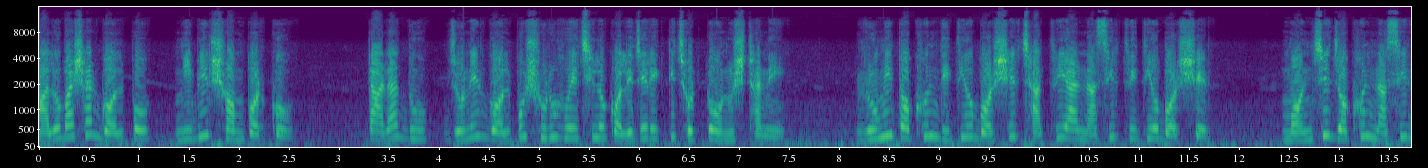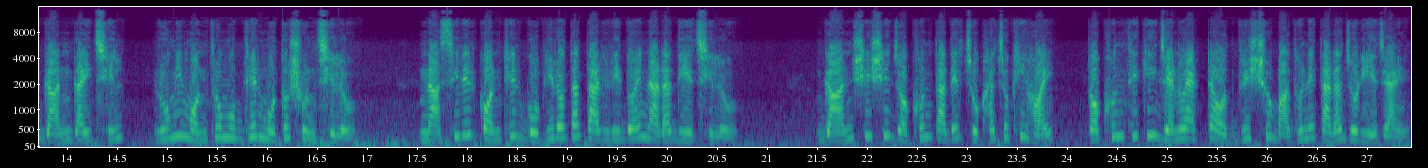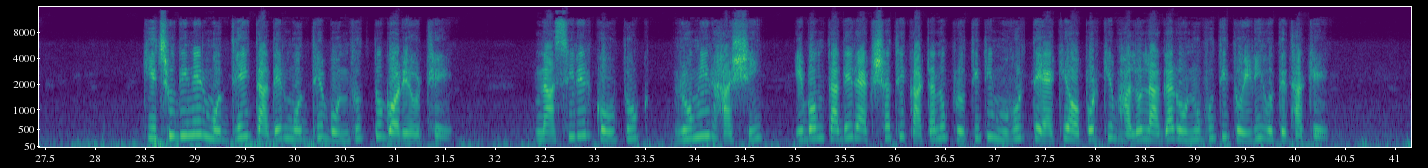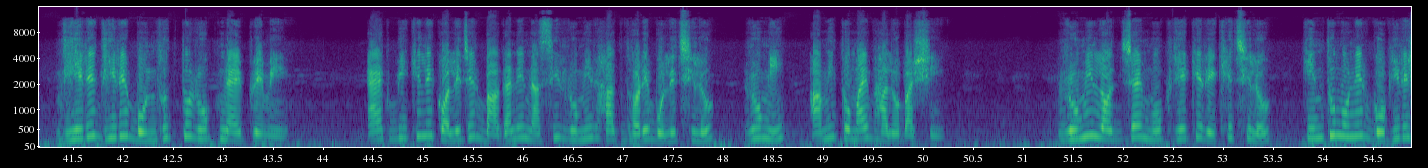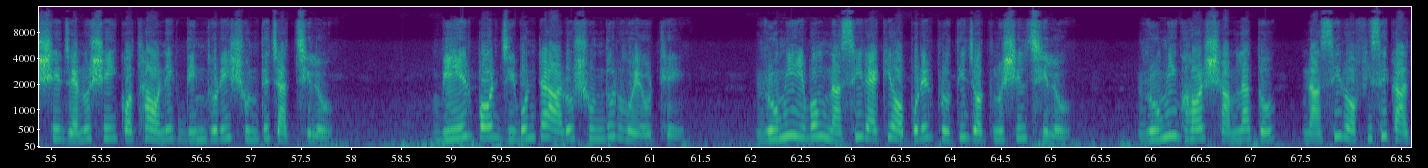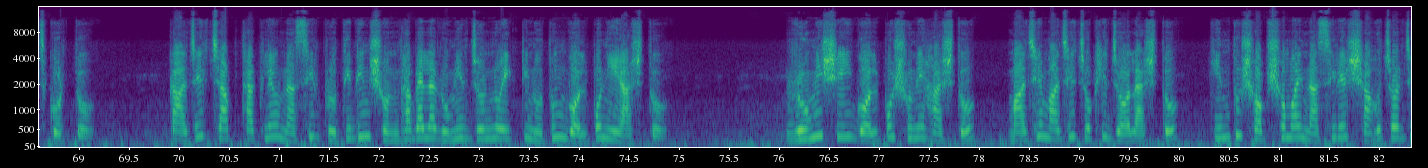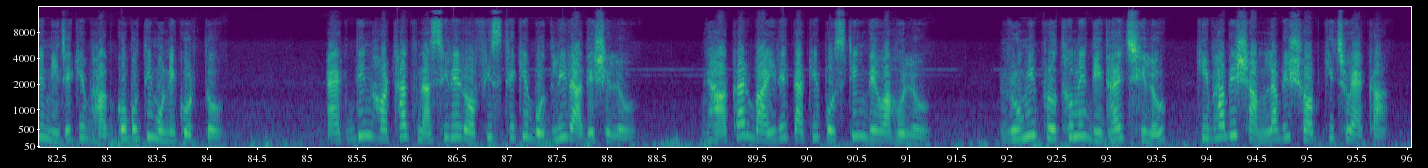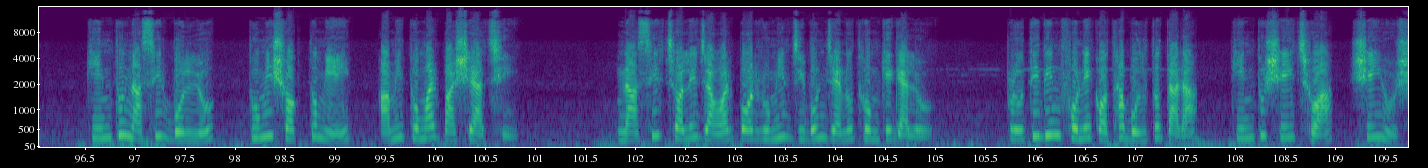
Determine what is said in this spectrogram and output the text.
ভালোবাসার গল্প, নিবিড় সম্পর্ক। তারা দু জনের গল্প শুরু হয়েছিল কলেজের একটি ছোট্ট অনুষ্ঠানে। রুমি তখন দ্বিতীয় বর্ষের ছাত্রী আর নাসির তৃতীয় বর্ষের। মঞ্চে যখন নাসির গান গাইছিল, রুমি মন্ত্রমুগ্ধের মতো শুনছিল। নাসিরের কণ্ঠের গভীরতা তার হৃদয়ে নাড়া দিয়েছিল। গান শেষে যখন তাদের চোখাচোখি হয়, তখন থেকেই যেন একটা অদৃশ্য বাঁধনে তারা জড়িয়ে যায়। কিছুদিনের মধ্যেই তাদের মধ্যে বন্ধুত্ব গড়ে ওঠে। নাসিরের কৌতুক, রুমির হাসি এবং তাদের একসাথে কাটানো প্রতিটি মুহূর্তে একে অপরকে ভালো লাগার অনুভূতি তৈরি হতে থাকে। ধীরে ধীরে বন্ধুত্ব রূপ নেয় প্রেমে। এক বিকেলে কলেজের বাগানে নাসির রুমির হাত ধরে বলেছিল, রুমি, আমি তোমায় ভালোবাসি। রুমি লজ্জায় মুখ ঢেকে রেখেছিল, কিন্তু মনের গভীরে সে যেন সেই কথা অনেক দিন ধরেই শুনতে চাচ্ছিল। বিয়ের পর জীবনটা আরও সুন্দর হয়ে ওঠে। রুমি এবং নাসির একে অপরের প্রতি যত্নশীল ছিল। রুমি ঘর সামলাত, নাসির অফিসে কাজ করত। কাজের চাপ থাকলেও নাসির প্রতিদিন সন্ধ্যাবেলা রুমির জন্য একটি নতুন গল্প নিয়ে আসত। রুমি সেই গল্প শুনে হাসত, মাঝে মাঝে চোখে জল আসত, কিন্তু সবসময় নাসিরের সাহচর্যে নিজেকে ভাগ্যবতী মনে করত। একদিন হঠাৎ নাসিরের অফিস থেকে বদলির আদেশ এলো। ঢাকার বাইরে তাকে পোস্টিং দেওয়া হলো। রুমি প্রথমে দ্বিধায় ছিল, কীভাবে সামলাবে সবকিছু একা। কিন্তু নাসির বলল, তুমি শক্ত মেয়ে, আমি তোমার পাশে আছি। নাসির চলে যাওয়ার পর রুমির জীবন যেন থমকে গেল। প্রতিদিন ফোনে কথা বলতো তারা, কিন্তু সেই ছোঁয়া, সেই উস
